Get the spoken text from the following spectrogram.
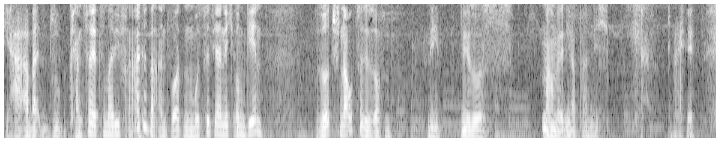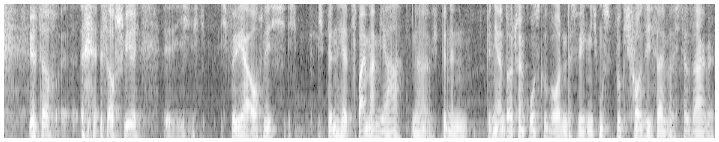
Ja, aber du kannst ja jetzt mal die Frage beantworten. Musstet ja nicht umgehen. Wird Schnauze gesoffen? Nee, nee, so ist, machen wir in Japan nicht. Okay. Ist auch, ist auch schwierig. Ich, ich, ich will ja auch nicht, ich, ich bin hier zweimal im Jahr. Ne? Ich bin, in, bin ja in Deutschland groß geworden, deswegen ich muss wirklich vorsichtig sein, was ich da sage.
